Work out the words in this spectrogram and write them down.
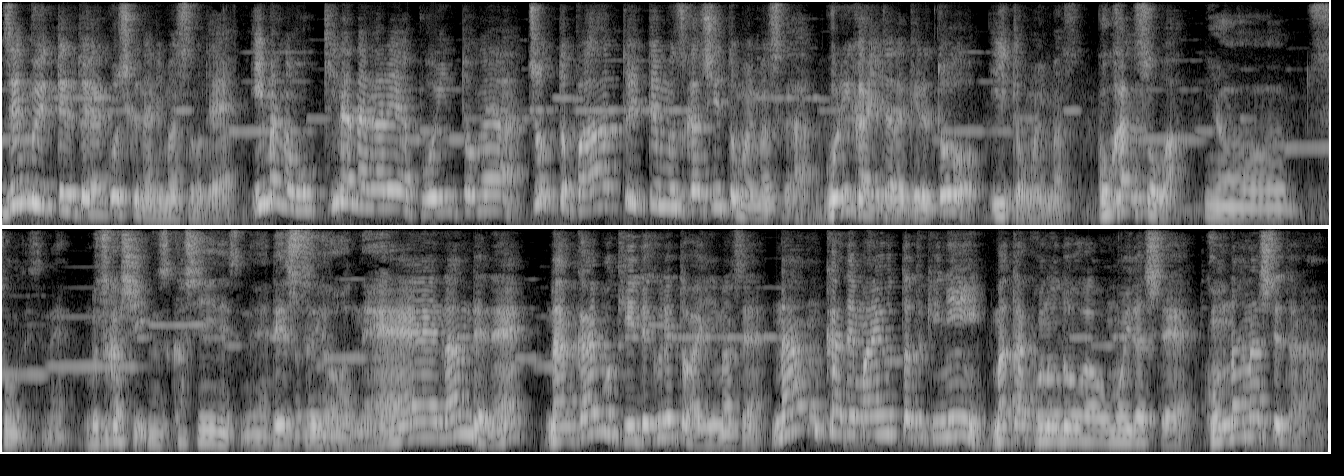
全部言ってるとややこしくなりますので今の大きな流れやポイントがちょっとパーッと言って難しいと思いますがご理解いただけるといいと思います。ご感想は？いやそうですね。難しい。難しいですね。ですよね。なんでね？何回も聞いてくれとは言いません。何かで迷った時にまたこの動画を思い出してこんな話してたな。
